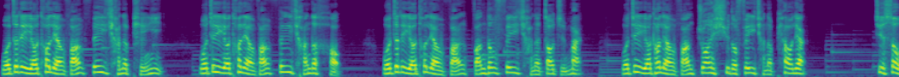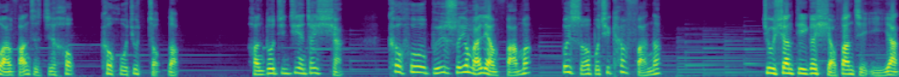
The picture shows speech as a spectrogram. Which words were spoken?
我这里有套两房，非常的便宜；我这里有套两房，非常的好。我这里有套两房，房东非常的着急卖。我这里有套两房，装修的非常的漂亮。介绍完房子之后，客户就走了。很多经纪人在想，客户不是说要买两房吗？为什么不去看房呢？就像第一个小贩子一样，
